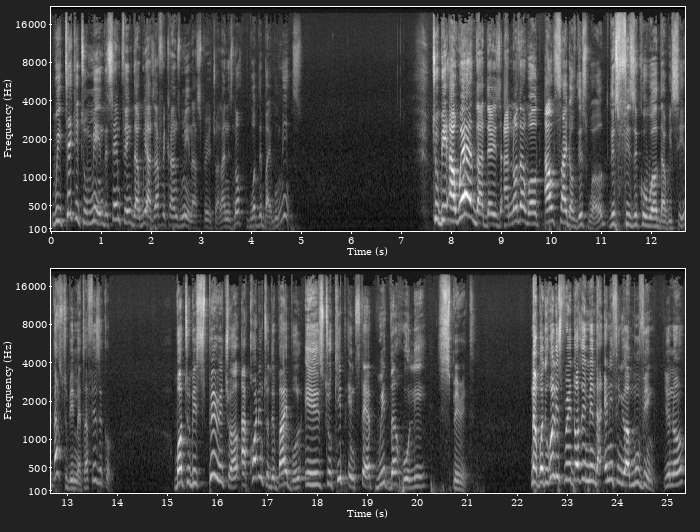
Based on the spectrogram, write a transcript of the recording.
we take it to mean the same thing that we as Africans mean as spiritual, and it's not what the Bible means. To be aware that there is another world outside of this world, this physical world that we see, that's to be metaphysical. But to be spiritual, according to the Bible, is to keep in step with the Holy Spirit. Now, but the Holy Spirit doesn't mean that anything you are moving, you know,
